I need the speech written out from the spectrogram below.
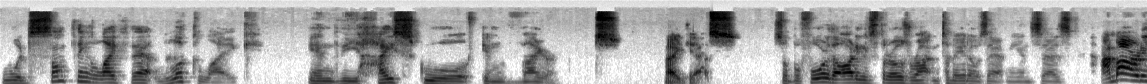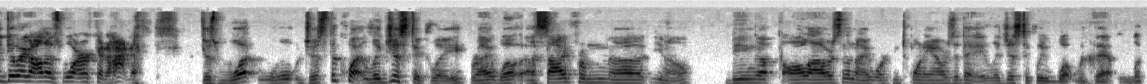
would something like that look like in the high school environment, I guess. So before the audience throws rotten tomatoes at me and says, I'm already doing all this work and I, just what just the logistically right? Well aside from uh you know being up all hours of the night working 20 hours a day logistically what would that look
